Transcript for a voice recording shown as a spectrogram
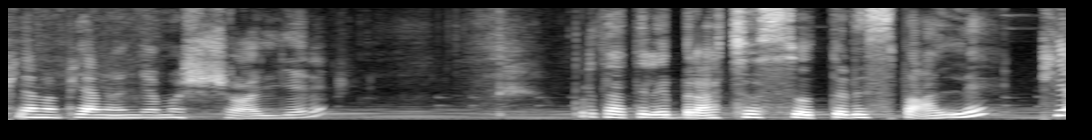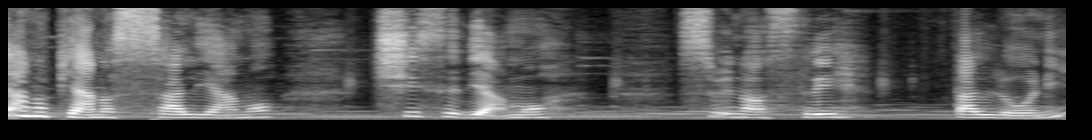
Piano piano andiamo a sciogliere, portate le braccia sotto le spalle, piano piano saliamo, ci sediamo sui nostri talloni,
